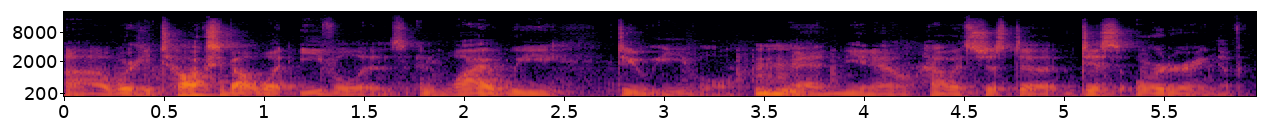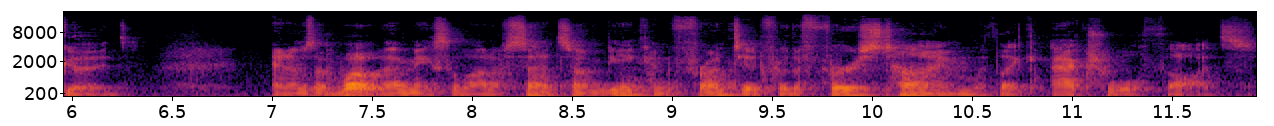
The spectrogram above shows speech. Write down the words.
uh, where he talks about what evil is and why we do evil, and you know how it's just a disordering of goods. And I was like, whoa, that makes a lot of sense. So I'm being confronted for the first time with like actual thoughts.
